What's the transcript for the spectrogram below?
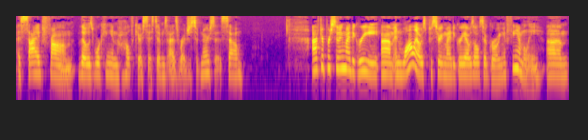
aside from those working in the healthcare systems as registered nurses. So, after pursuing my degree, um, and while I was pursuing my degree, I was also growing a family. Um,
